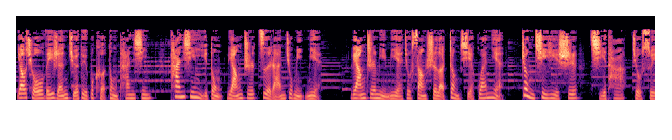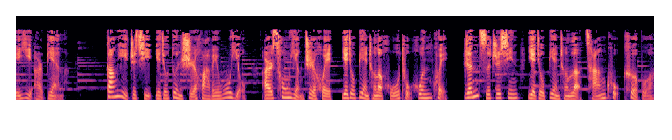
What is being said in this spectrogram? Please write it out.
要求为人绝对不可动贪心，贪心一动，良知自然就泯灭。良知泯灭，就丧失了正邪观念，正气一失，其他就随意而变了。刚毅之气也就顿时化为乌有，而聪颖智慧也就变成了糊涂昏聩。仁慈之心也就变成了残酷刻薄，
